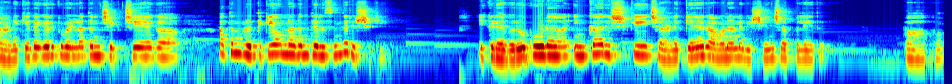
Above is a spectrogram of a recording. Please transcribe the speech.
చాణక్య దగ్గరికి వెళ్ళి అతను చెక్ చేయగా అతను బ్రతికే ఉన్నాడని తెలిసింది రిషికి. ఇక్కడెవరూ కూడా ఇంకా రిషికి చాణక్యనే రావణన్న విషయం చెప్పలేదు. పాపం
